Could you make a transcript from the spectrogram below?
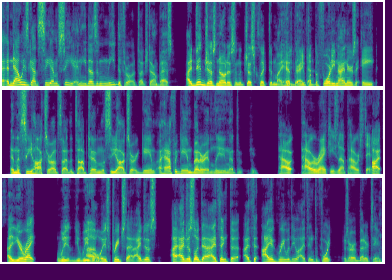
And now he's got CMC, and he doesn't need to throw a touchdown pass. I did just notice, and it just clicked in my head that great you that- put the 49ers eight, and the Seahawks are outside the top 10. And the Seahawks are a game, a half a game better and leading that division. Power power rankings, not power standings. I, uh, you're right. We we've Um, always preached that. I just I, I just looked at it. I think the I think I agree with you. I think the 49ers are a better team.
